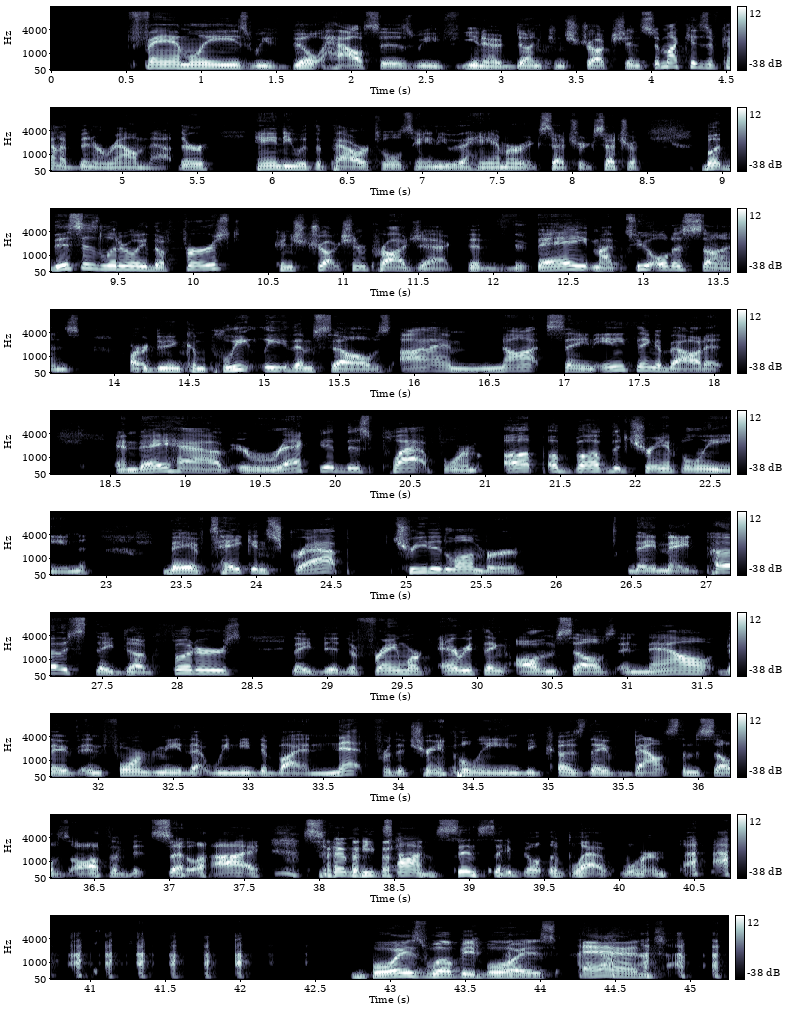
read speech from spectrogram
families. We've built houses. We've you know done construction. So my kids have kind of been around that. They're handy with the power tools, handy with a hammer, et cetera, et cetera. But this is literally the first construction project that they, my two oldest sons, are doing completely themselves. I am not saying anything about it. And they have erected this platform up above the trampoline. They have taken scrap treated lumber. They made posts, they dug footers, they did the framework, everything all themselves. And now they've informed me that we need to buy a net for the trampoline because they've bounced themselves off of it so high so many times since they built the platform. boys will be boys and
